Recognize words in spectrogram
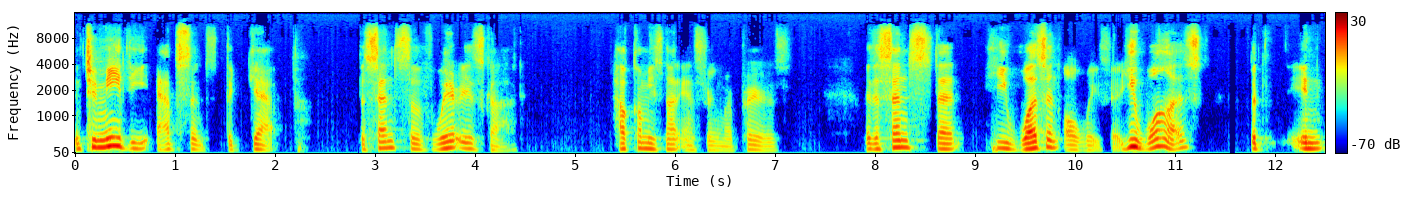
And to me, the absence, the gap, the sense of where is God? How come he's not answering my prayers? the sense that he wasn't always there. He was, but in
